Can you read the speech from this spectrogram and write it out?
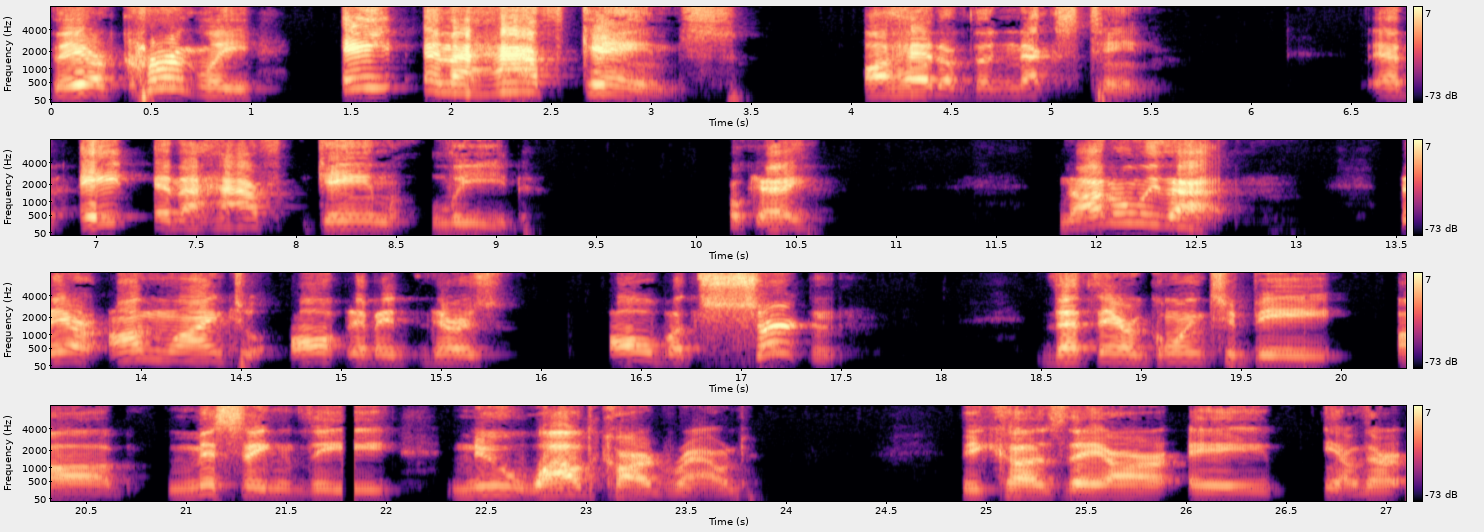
They are currently eight and a half games ahead of the next team. An eight and a half game lead. Okay? Not only that, they are online to all, I mean, there's all but certain that they are going to be uh, missing the new wild card round because they are a you know, they're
